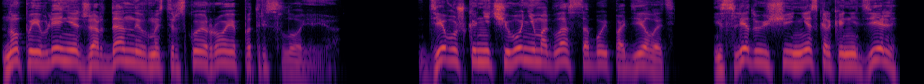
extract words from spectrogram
Но появление Джорданны в мастерской Роя потрясло ее. Девушка ничего не могла с собой поделать, и следующие несколько недель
